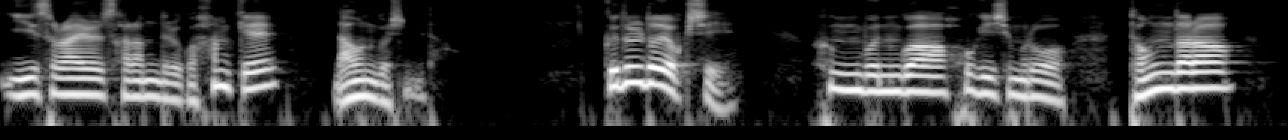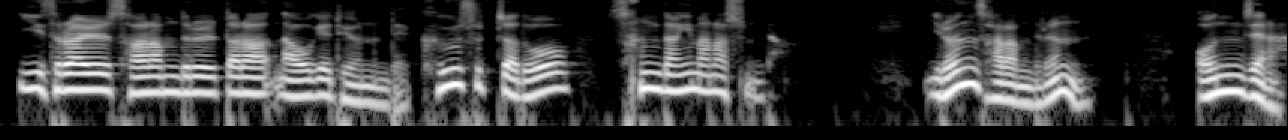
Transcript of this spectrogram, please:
이스라엘 사람들과 함께 나온 것입니다. 그들도 역시 흥분과 호기심으로 덩달아 이스라엘 사람들을 따라 나오게 되었는데 그 숫자도 상당히 많았습니다. 이런 사람들은 언제나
